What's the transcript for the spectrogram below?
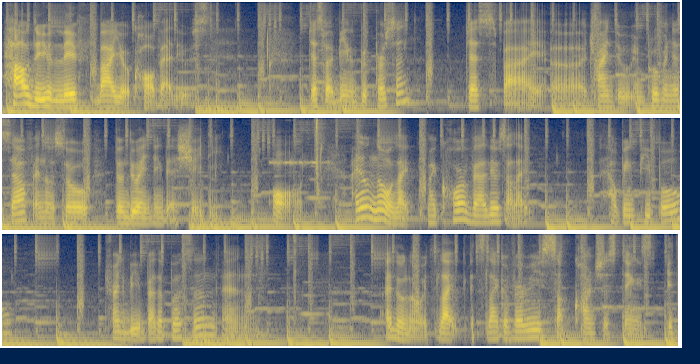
How do you live by your core values? Just by being a good person, just by uh, trying to improve on yourself, and also don't do anything that's shady. Or I don't know. Like my core values are like helping people, trying to be a better person, and I don't know, it's like it's like a very subconscious thing. It's, it,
